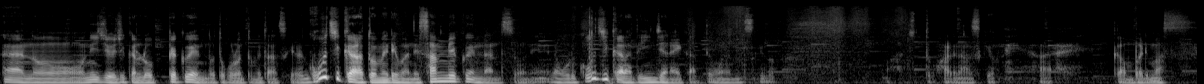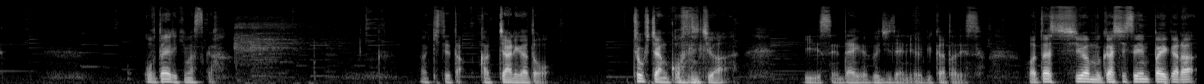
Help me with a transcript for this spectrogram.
あの24時間600円のところに止めたんですけど5時から止めればね300円なんですよね。俺5時からでいいんじゃないかって思うんですけど、とあれなんですけどね。はい。頑張ります。お便り来ますか。あ来てた。かっちゃんありがとう。ちょくちゃんこんにちは。いいですね。大学時代の呼び方です私は昔先輩から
